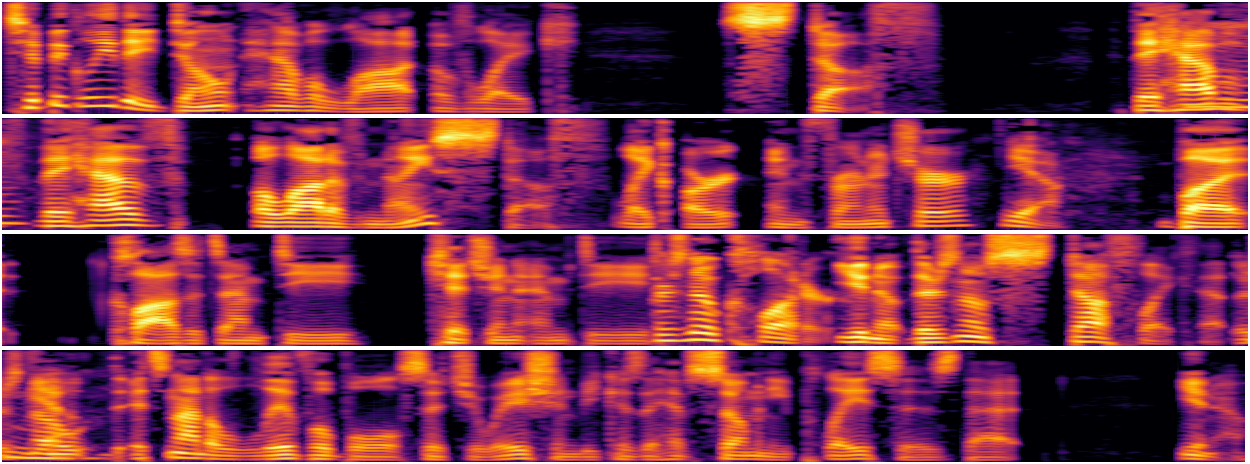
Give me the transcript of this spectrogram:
typically they don't have a lot of like stuff. They have Mm. they have a lot of nice stuff like art and furniture, Yeah, but closets empty, kitchen empty. there's no clutter. You know, there's no stuff like that. There's no Yeah. it's not a livable situation because they have so many places that you know,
